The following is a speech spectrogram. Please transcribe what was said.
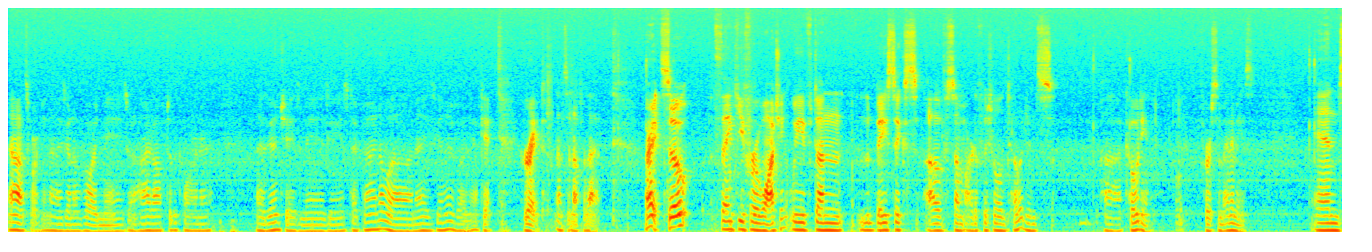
Now it's working. Now he's going to avoid me. He's going to hide off to the corner. Now he's going to chase me. He's going to get stuck behind a wall. Now he's going to avoid me. Okay, great. That's enough of that. Alright, so thank you for watching. We've done the basics of some artificial intelligence uh, coding for some enemies. And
